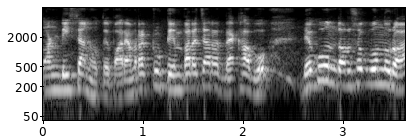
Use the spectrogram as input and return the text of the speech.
কন্ডিশান হতে পারে? আমরা একটু টেম্পারেচার দেখাবো। দেখুন দর্শক বন্ধুরা,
